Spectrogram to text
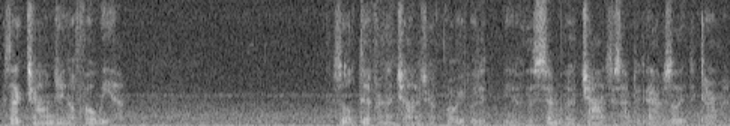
It's like challenging a phobia. It's a little different than challenging a phobia, but it, you know, the similar challenges I'm absolutely determined.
